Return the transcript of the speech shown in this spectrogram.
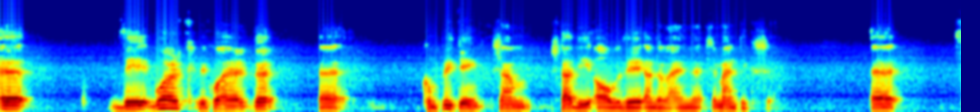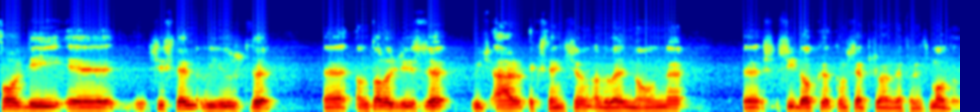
Uh, the work required uh, completing some study of the underlying semantics. Uh, for the uh, system, we used the uh, ontologies uh, which are extension of the well-known uh, CIDOC conceptual reference model.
